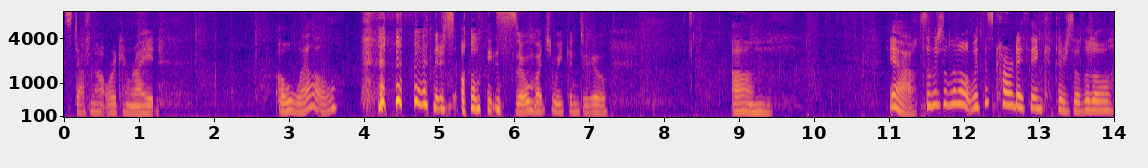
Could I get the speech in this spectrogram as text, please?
stuff not working right. Oh well, There's only so much we can do. Um, yeah, so there's a little, with this card, I think there's a little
